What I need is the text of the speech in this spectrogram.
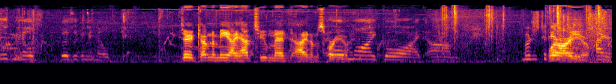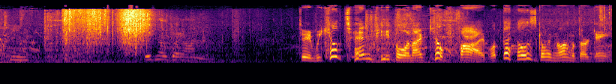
Look at my health. Guys, look at my health. Dude, come to me. I have two med items for you. Oh my god. Um, Bro just took Where out are our you? entire team. there's another guy on me. Dude, we killed ten people and I've killed five. What the hell is going on with our game?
